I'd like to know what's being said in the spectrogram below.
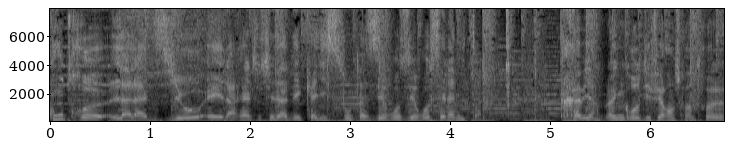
contre la Lazio et la Real Sociedad et Cadiz sont à 0-0, c'est la mi-temps. Très bien. Là, une grosse différence entre euh,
